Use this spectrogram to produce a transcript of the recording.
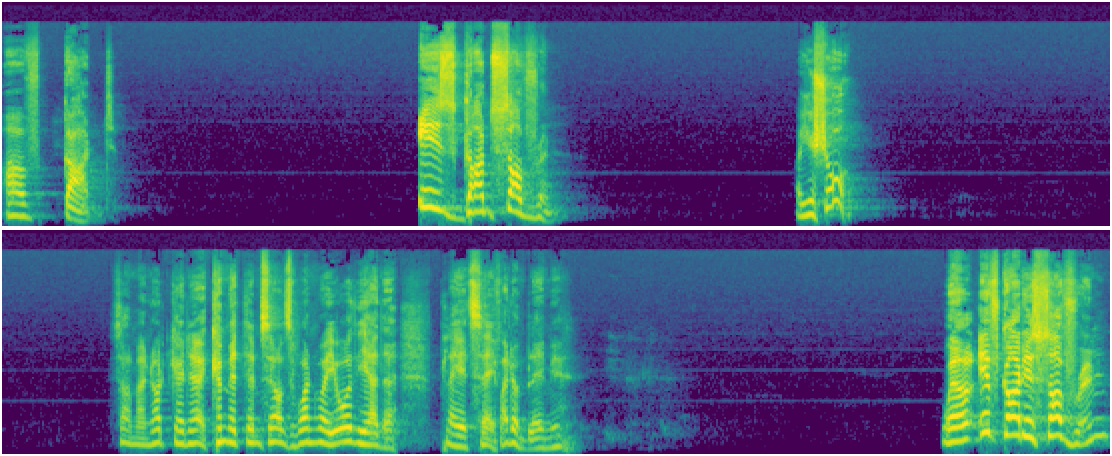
of God? Is God sovereign? Are you sure? Some are not going to commit themselves one way or the other. Play it safe. I don't blame you. Well, if God is sovereign,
